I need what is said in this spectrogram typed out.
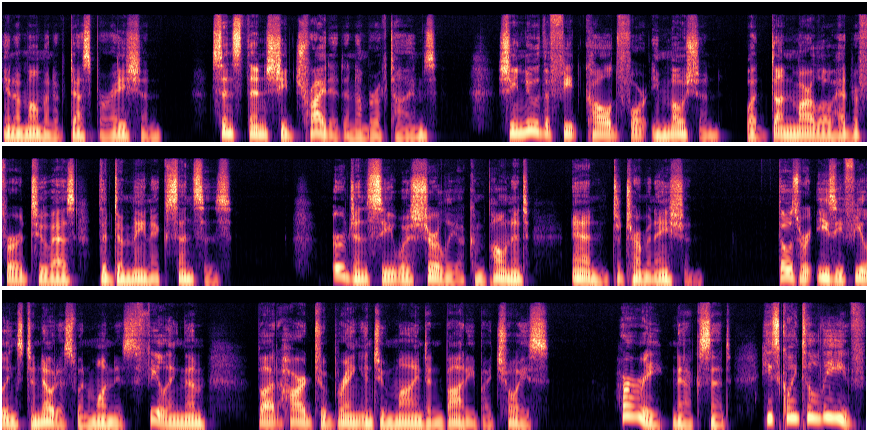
in a moment of desperation. Since then, she'd tried it a number of times. She knew the feat called for emotion, what Dunmarlow had referred to as the domanic senses. Urgency was surely a component, and determination. Those were easy feelings to notice when one is feeling them, but hard to bring into mind and body by choice. Hurry, Nax sent. He's going to leave.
